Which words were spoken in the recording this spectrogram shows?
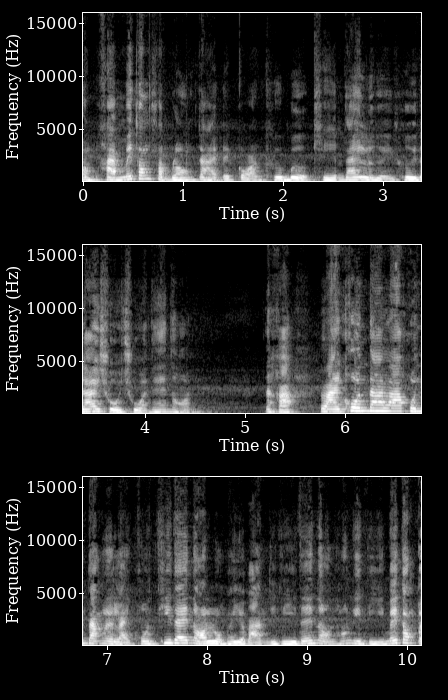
สำคัญไม่ต้องสำรองจ่ายไปก่อน คือเบิกเคลมได้เลย คือได้ชัวร์แน่นอน นะคะ หลายคนดาราคนดังหลาย ๆ คนที่ได้นอนโรงพยาบาลดีๆ ได้นอนห้องดีๆ ไม่ต้องไป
